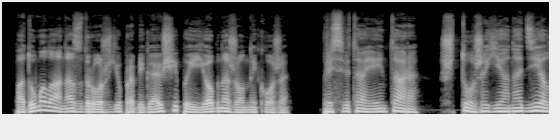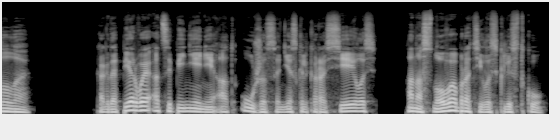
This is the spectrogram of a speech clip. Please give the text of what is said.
— подумала она с дрожью, пробегающей по ее обнаженной коже. «Пресвятая Интара, что же я наделала?» Когда первое оцепенение от ужаса несколько рассеялось, она снова обратилась к листку.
